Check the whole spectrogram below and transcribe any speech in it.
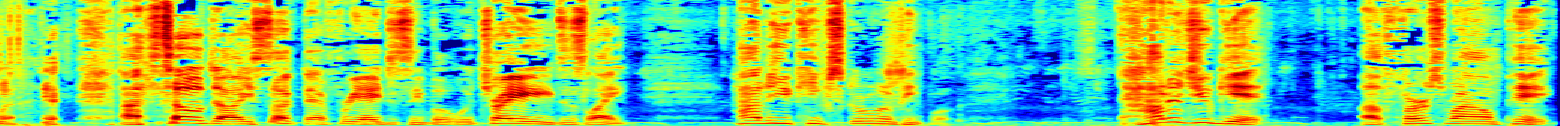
I told y'all he sucked at free agency, but with trades, it's like, how do you keep screwing people? How did you get a first round pick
